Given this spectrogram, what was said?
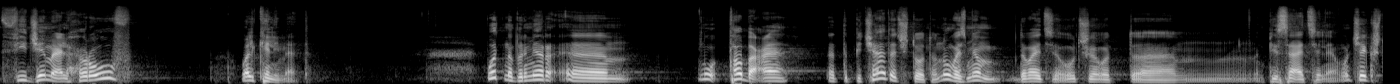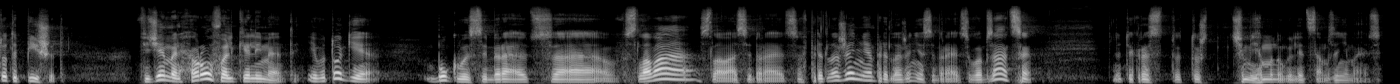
في جمع الحروف والكلمات. Вот, например, э, ну, таба это печатать что-то. Ну, возьмем, давайте лучше вот э, писателя. Вот человек что-то пишет. И в итоге буквы собираются в слова, слова собираются в предложения, предложения собираются в абзацы. Это как раз то, то чем я много лет сам занимаюсь.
